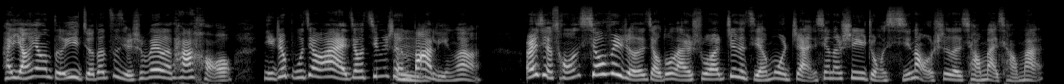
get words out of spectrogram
还洋洋得意，觉得自己是为了他好。你这不叫爱，叫精神霸凌啊！而且从消费者的角度来说，这个节目展现的是一种洗脑式的强买强卖；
